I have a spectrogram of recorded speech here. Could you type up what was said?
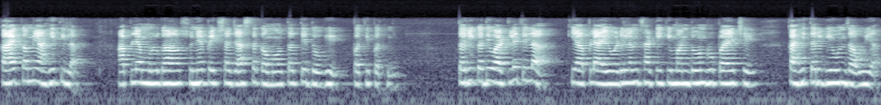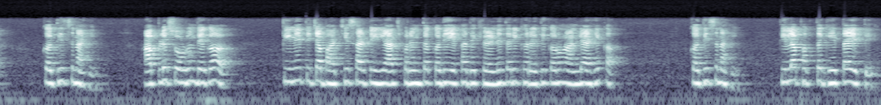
काय कमी आहे तिला? आपल्या मुलगा सुनेपेक्षा जास्त कमवतात ते दोघे पती पत्नी तरी कधी वाटले तिला? की आपल्या आईवडिलांसाठी किमान दोन रुपयाचे काहीतरी घेऊन जाऊया. कधीच नाही. आपले सोडून दे ग. तिने तिच्या भाचीसाठी आजपर्यंत कधी एखादे खेळणे तरी खरेदी करून आणले आहे का? कधीच नाही. तिला फक्त घेता येते.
